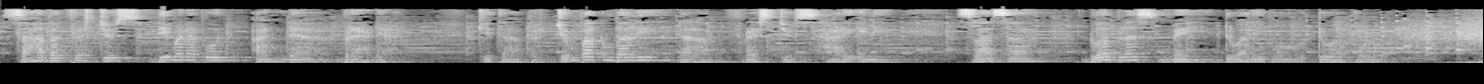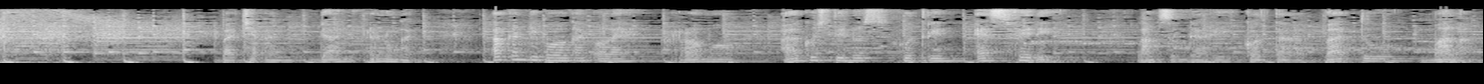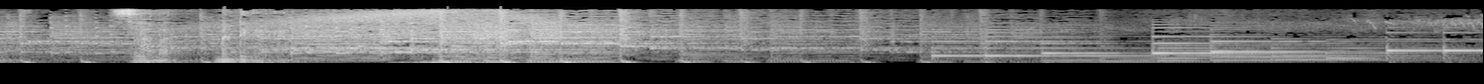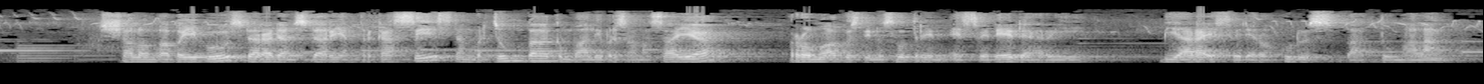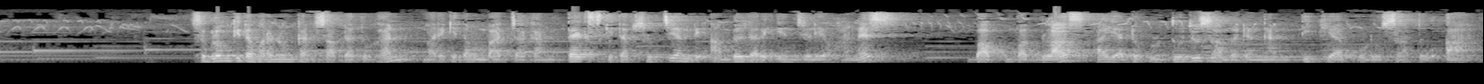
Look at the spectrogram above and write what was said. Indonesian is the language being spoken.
Sahabat Fresh Juice di mana pun Anda berada. Kita berjumpa kembali dalam Fresh Juice hari ini Selasa 12 Mei 2020 Bacaan dan renungan akan dibawakan oleh Romo Agustinus Hutrin SVD Langsung dari kota Batu, Malang. Selamat mendengarkan Shalom Bapak Ibu, Saudara dan Saudari yang terkasih, sedang berjumpa kembali bersama saya, Romo Agustinus Hutrin, SVD dari Biara SVD Roh Kudus, Batu Malang. Sebelum kita merenungkan sabda Tuhan, mari kita membacakan teks kitab suci yang diambil dari Injil Yohanes, bab 14 ayat 27 sampai dengan 31a.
